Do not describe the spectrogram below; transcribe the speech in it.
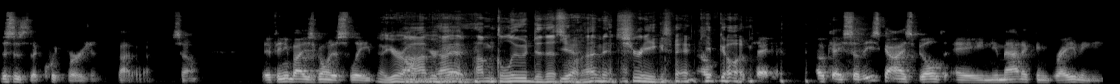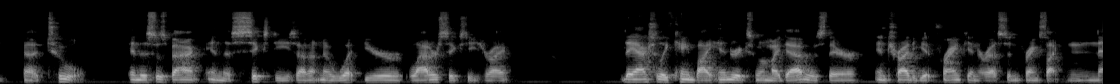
this is the quick version by the way so if anybody's going to sleep no, you're on. I'm, You're I, am glued to this Yeah. one. I'm intrigued, man. Keep going. okay okay so these guys built a pneumatic engraving uh, tool and this was back in the 60s i don't know what year latter 60s right they actually came by Hendricks when my dad was there and tried to get frank interested and frank's like nah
